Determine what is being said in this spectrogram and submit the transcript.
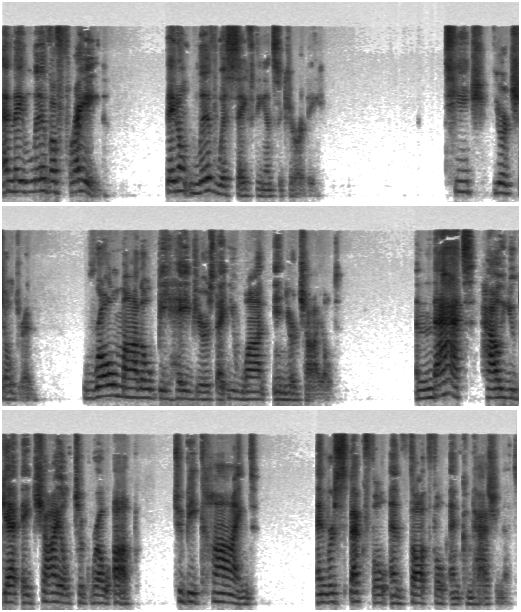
And they live afraid. They don't live with safety and security. Teach your children role model behaviors that you want in your child. And that's how you get a child to grow up to be kind and respectful and thoughtful and compassionate.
